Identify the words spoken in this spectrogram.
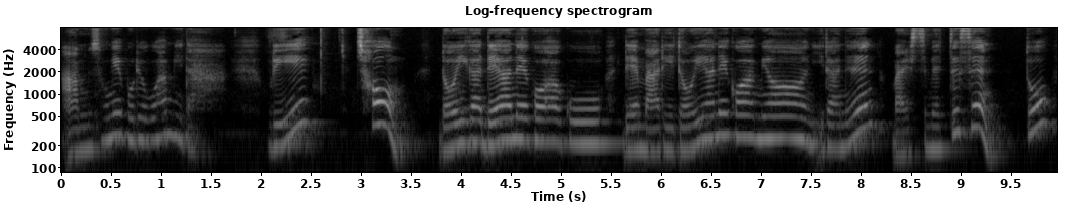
암송해 보려고 합니다. 우리 처음 너희가 내 안에 거하고 내 말이 너희 안에 거하면 이라는 말씀의 뜻은 또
